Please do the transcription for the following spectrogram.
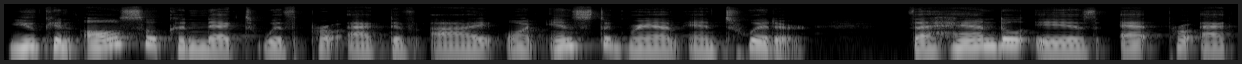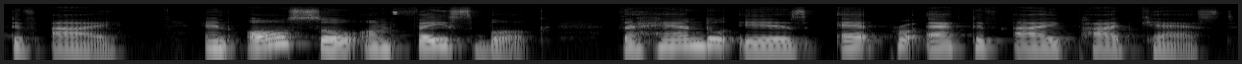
You can also connect with Proactive Eye on Instagram and Twitter. The handle is at Proactive Eye. And also on Facebook, the handle is at Proactive Eye Podcast.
